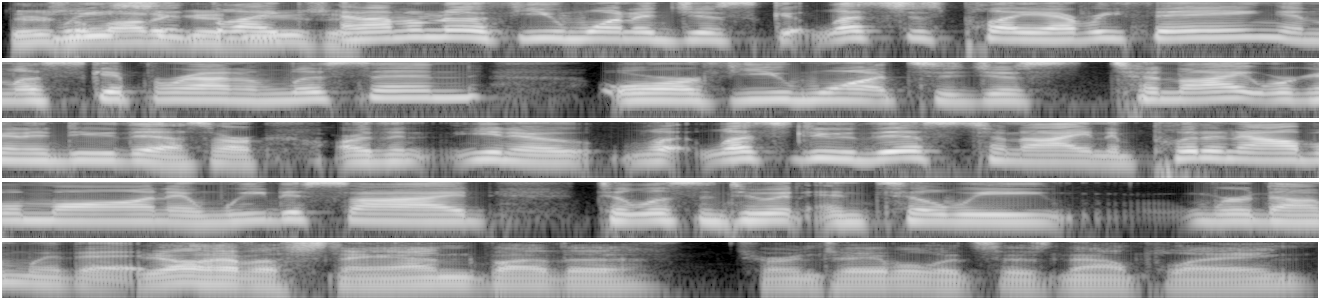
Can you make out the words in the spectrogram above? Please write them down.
there's we a lot should of good like, music. and I don't know if you want to just let's just play everything and let's skip around and listen, or if you want to just tonight we're going to do this, or or then you know let, let's do this tonight and put an album on and we decide to listen to it until we we're done with it. Y'all have a stand by the turntable that says now playing.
